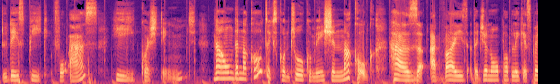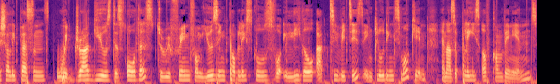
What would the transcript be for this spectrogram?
Do they speak for us? he questioned. Now, the Narcotics Control Commission, NACOC, has advised the general public, especially persons with drug use disorders, to refrain from using public schools for illegal activities, including smoking, and as a place of convenience.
